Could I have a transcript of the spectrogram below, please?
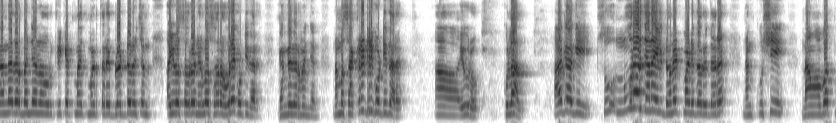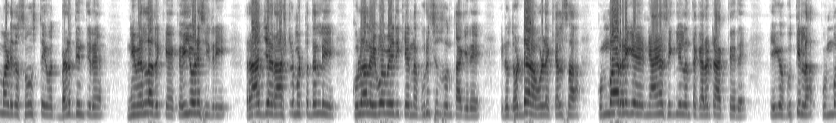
ಗಂಗಾಧರ್ ಭಂಜನ್ ಅವರು ಕ್ರಿಕೆಟ್ ಮ್ಯಾಚ್ ಮಾಡ್ತಾರೆ. ಬ್ಲಡ್ ಡೊನೇಷನ್ ಐವತ್ತು ಸಾವಿರ, ನಲವತ್ತು ಸಾವಿರ ಅವರೇ ಕೊಟ್ಟಿದ್ದಾರೆ ಗಂಗಾಧರ್ ಭಂಜನ್. ನಮ್ಮ ಸೆಕ್ರೆಟರಿ ಕೊಟ್ಟಿದ್ದಾರೆ ಇವರು ಕುಲಾಲ್. ಹಾಗಾಗಿ ಸೂ, ನೂರಾರು ಜನ ಇಲ್ಲಿ ಡೊನೇಟ್ ಮಾಡಿದವರು ಇದ್ದಾರೆ. ನಂಗೆ ಖುಷಿ ನಾವು ಅವತ್ತು ಮಾಡಿದ ಸಂಸ್ಥೆ ಇವತ್ತು ಬೆಳೆದು ನಿಂತಿದೆ ನೀವೆಲ್ಲ ಅದಕ್ಕೆ ಕೈ ಜೋಡಿಸಿದ್ರಿ. ರಾಜ್ಯ ರಾಷ್ಟ್ರ ಮಟ್ಟದಲ್ಲಿ ಕುಲಾಲ ಯುವ ವೇದಿಕೆಯನ್ನು ಗುರುತಿಸುವಂತಾಗಿದೆ. ಇದು ದೊಡ್ಡ ಒಳ್ಳೆ ಕೆಲಸ. ಕುಂಬಾರರಿಗೆ ನ್ಯಾಯ ಸಿಗಲಿಲ್ಲ ಅಂತ ಗಲಾಟೆ ಆಗ್ತಾ ಇದೆ. ಈಗ ಗೊತ್ತಿಲ್ಲ. ಕುಂಬ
